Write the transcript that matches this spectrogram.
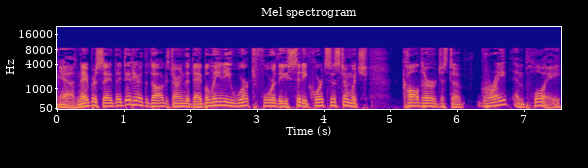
Yeah, neighbors say they did hear the dogs during the day. Bellini worked for the city court system, which called her just a great employee,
